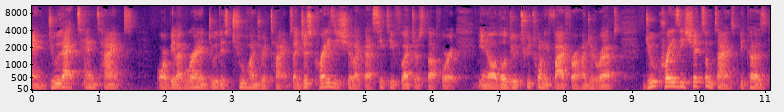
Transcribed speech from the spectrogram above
and do that 10 times. Or be like, we're gonna do this 200 times. Like just crazy shit like that. CT Fletcher stuff where, you know, they'll do 225 for 100 reps. Do crazy shit sometimes because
